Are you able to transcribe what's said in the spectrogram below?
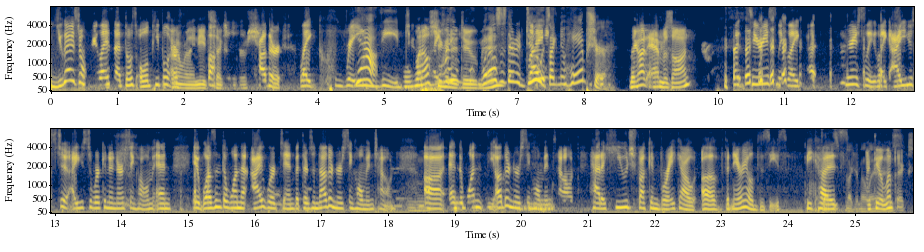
you guys don't realize that those old people I are don't really need sex fucking workers. each other like crazy. Well, what else are you Like, gonna do, man? What else is there to do? Like- it's like New Hampshire. They got Amazon. but seriously like uh, seriously like i used to i used to work in a nursing home and it wasn't the one that i worked in but there's another nursing home in town Mm-hmm. uh and the one the other nursing home in town had a huge fucking breakout of venereal disease because fucking Like the. Olympics.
